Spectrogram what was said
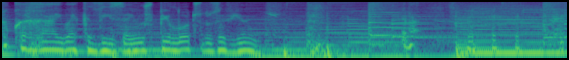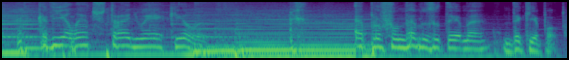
Mas o que raio é que dizem os pilotos dos aviões? Epá, que dialeto estranho é aquele? Aprofundamos o tema daqui a pouco.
